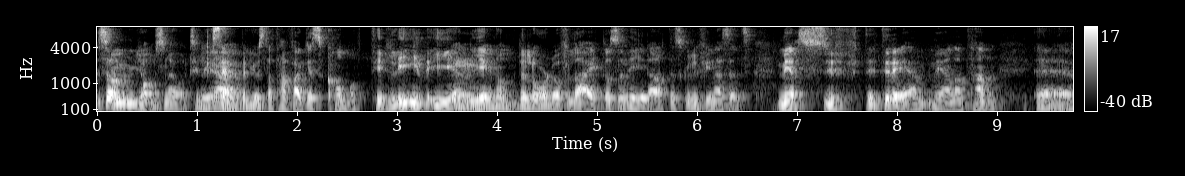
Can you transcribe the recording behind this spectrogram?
som Jon Snow till exempel, ja. just att han faktiskt kommer till liv igen Mm. genom The Lord of Light och så vidare. Att det skulle finnas ett mer syfte till det, mer än att han eh,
